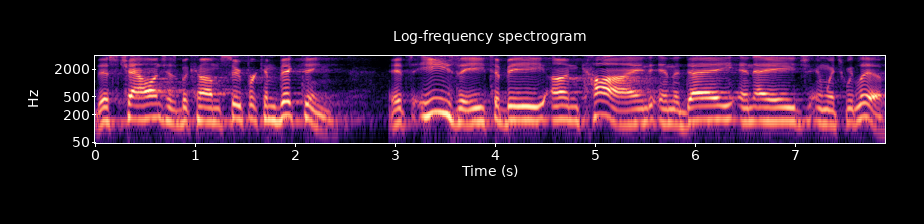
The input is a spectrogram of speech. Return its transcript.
This challenge has become super convicting. It's easy to be unkind in the day and age in which we live.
